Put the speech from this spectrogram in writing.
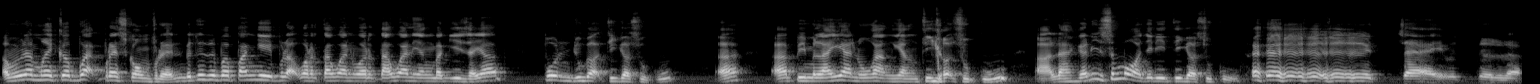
Apabila mereka buat press conference, betul-betul panggil pula wartawan-wartawan yang bagi saya pun juga tiga suku. Ha? Api melayan orang yang tiga suku. Alah kali semua jadi tiga suku. Cai betul lah.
